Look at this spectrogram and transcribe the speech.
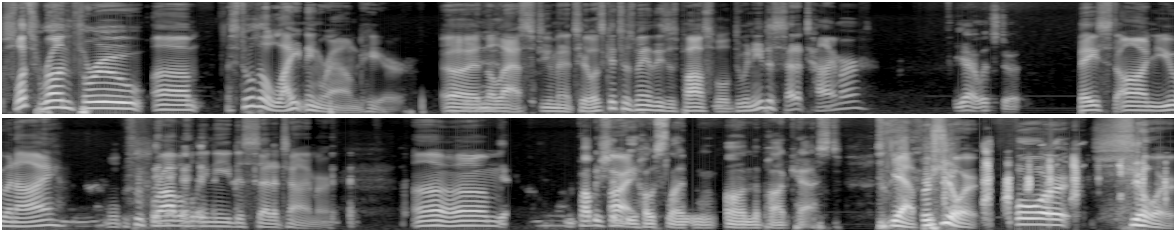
So let's run through um let's do a little lightning round here uh in the last few minutes here. Let's get to as many of these as possible. Do we need to set a timer? Yeah, let's do it. based on you and i we'll probably need to set a timer um Yeah. We probably shouldn't right. be host lining on the podcast. Yeah, for sure. For sure.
